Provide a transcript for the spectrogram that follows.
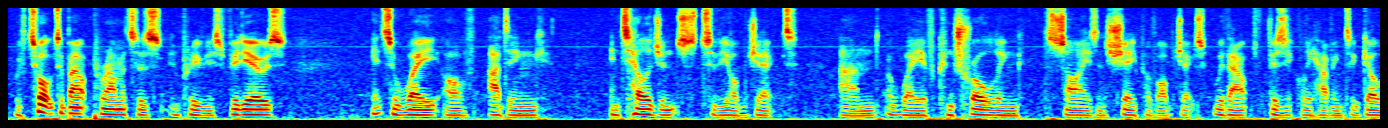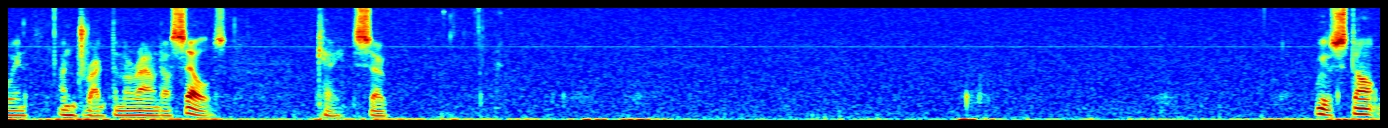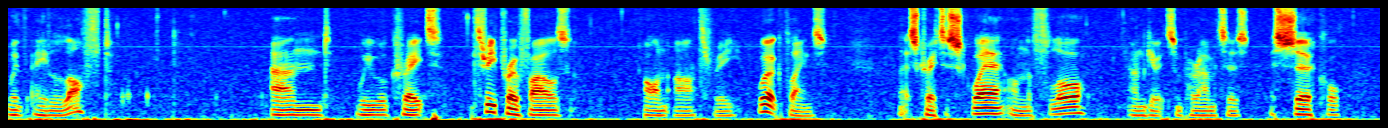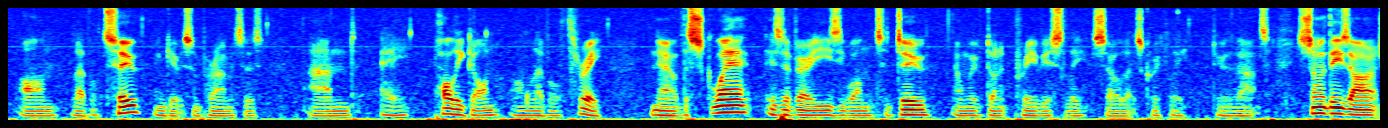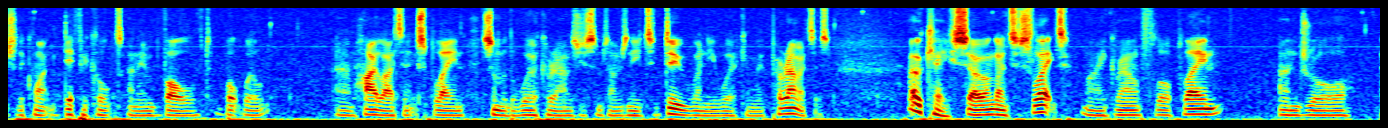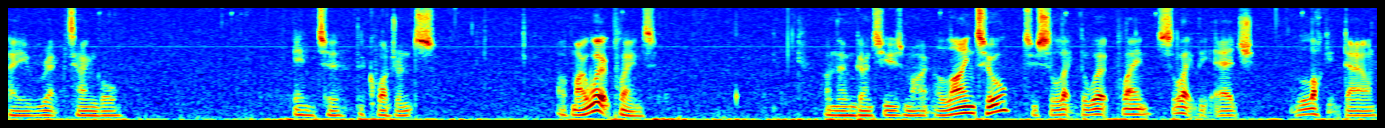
We've talked about parameters in previous videos. It's a way of adding intelligence to the object and a way of controlling the size and shape of objects without physically having to go in and drag them around ourselves. Okay, so we'll start with a loft and we will create three profiles on our three work planes. Let's create a square on the floor and give it some parameters, a circle on level 2 and give it some parameters, and a polygon on level 3. Now the square is a very easy one to do and we've done it previously so let's quickly do that. Some of these are actually quite difficult and involved but we'll um, highlight and explain some of the workarounds you sometimes need to do when you're working with parameters. Okay, so I'm going to select my ground floor plane and draw a rectangle into the quadrants of my work planes. I'm then going to use my align tool to select the work plane, select the edge, lock it down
